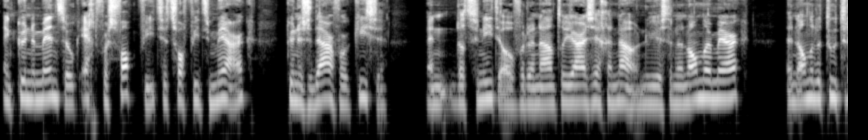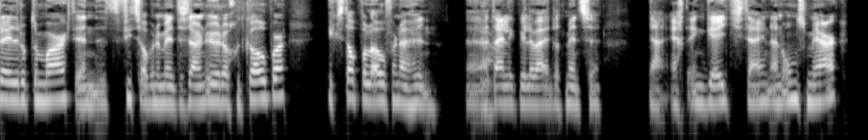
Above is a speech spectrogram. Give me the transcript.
En kunnen mensen ook echt voor Swapfiets, het Swapfietsmerk, kunnen ze daarvoor kiezen. En dat ze niet over een aantal jaar zeggen, nou nu is er een ander merk, een andere toetreder op de markt en het fietsabonnement is daar een euro goedkoper. Ik stap wel over naar hun. Eh, Uiteindelijk willen wij dat mensen ja, echt engaged zijn aan ons merk.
